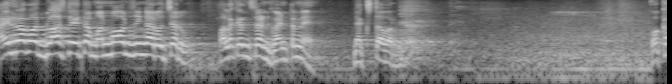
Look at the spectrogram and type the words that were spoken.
హైదరాబాద్ బ్లాస్ట్ అయితే మన్మోహన్ సింగ్ గారు వచ్చారు పలకరించడానికి వెంటనే. నెక్స్ట్ అవర్ ఒక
